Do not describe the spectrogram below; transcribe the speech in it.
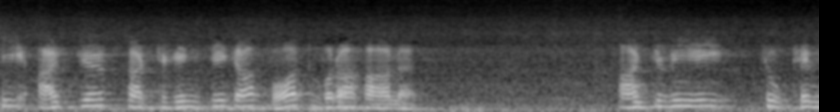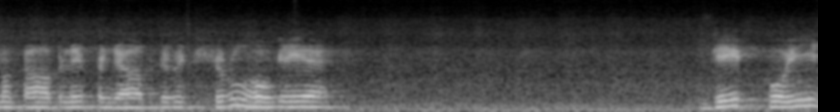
ਕਿ ਅੱਜ ਘੱਟ ਗਿਣਤੀ ਦਾ ਬਹੁਤ ਬੁਰਾ ਹਾਲ ਹੈ। ਅੱਜ ਵੀ ਝੂਠੇ ਮੁਕਾਬਲੇ ਪੰਜਾਬ ਦੇ ਵਿੱਚ ਸ਼ੁਰੂ ਹੋ ਗਏ ਹੈ। ਜੇ ਕੋਈ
